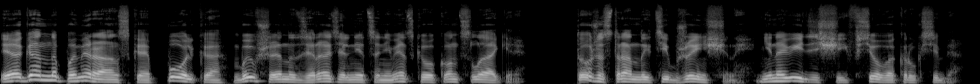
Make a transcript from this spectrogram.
Иоганна Померанская, полька, бывшая надзирательница немецкого концлагеря. Тоже странный тип женщины, ненавидящий все вокруг себя.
